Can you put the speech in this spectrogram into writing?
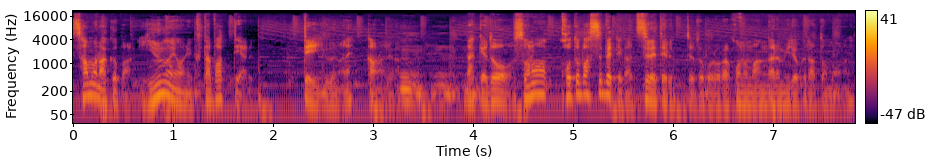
さもなくば犬のようにくたばってやる。っていうのね、彼女が。うんうん。だけど、その言葉全てがずれてるっていうところがこの漫画の魅力だと思うのね。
